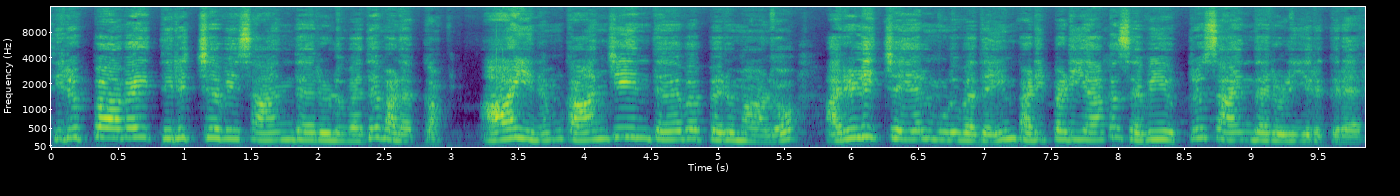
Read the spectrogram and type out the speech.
திருப்பாவை திருச்செவி சார்ந்தருளுவது வழக்கம். ஆயினும் காஞ்சியின் தேவ பெருமாளோ அருளி செயல் முழுவதையும் படிப்படியாக செவியுற்று சாய்ந்தருளியிருக்கிறார்.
